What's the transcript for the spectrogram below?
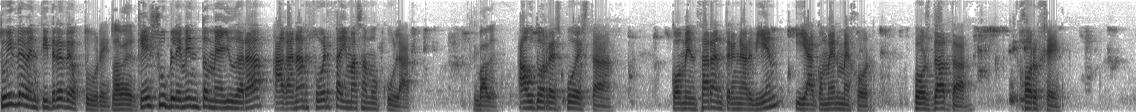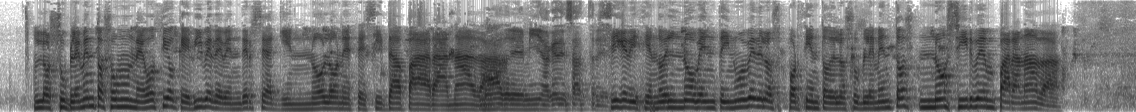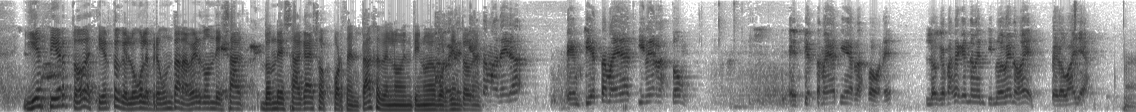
Tuit de 23 de octubre. A ver. ¿Qué suplemento me ayudará a ganar fuerza y masa muscular? Vale. Autorrespuesta. Comenzar a entrenar bien y a comer mejor. Postdata. Jorge. Los suplementos son un negocio que vive de venderse a quien no lo necesita para nada. Madre mía, qué desastre. Sigue diciendo, el 99% de los, por ciento de los suplementos no sirven para nada. Y es cierto, es cierto que luego le preguntan a ver dónde, sa- dónde saca esos porcentajes del 99% A ver, en de... cierta manera, en cierta manera tiene razón. En cierta manera tiene razón, ¿eh? Lo que pasa es que el 99 no es, pero vaya,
